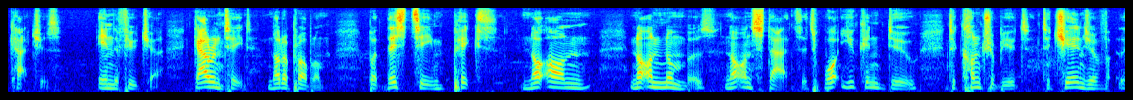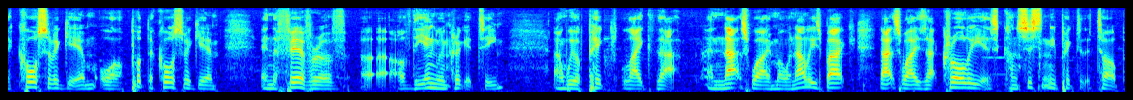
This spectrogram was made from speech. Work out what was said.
catches in the future, guaranteed, not a problem. But this team picks not on not on numbers, not on stats. It's what you can do to contribute to change of the course of a game or put the course of a game in the favour of uh, of the England cricket team, and we'll pick like that. And that's why Moeen Ali's back. That's why Zak Crawley is consistently picked at the top.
